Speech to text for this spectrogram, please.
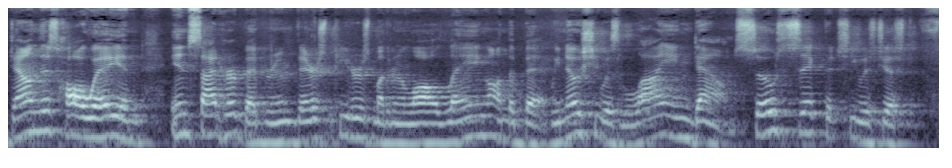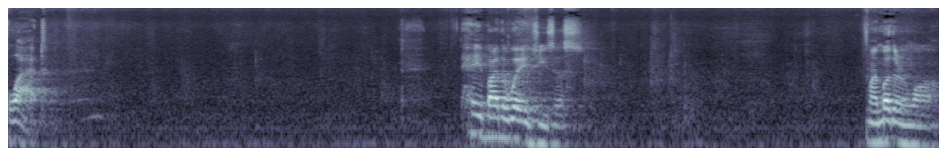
down this hallway and inside her bedroom, there's Peter's mother in law laying on the bed. We know she was lying down, so sick that she was just flat. Hey, by the way, Jesus, my mother in law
